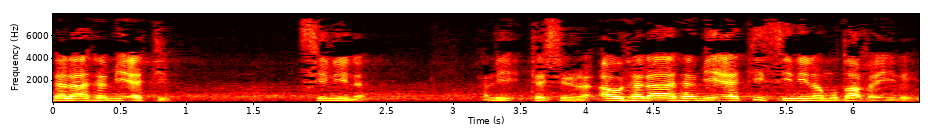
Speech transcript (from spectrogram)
ثلاثمائة سنين. يعني تسنين أو ثلاثمائة سنين مضافة إليه.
